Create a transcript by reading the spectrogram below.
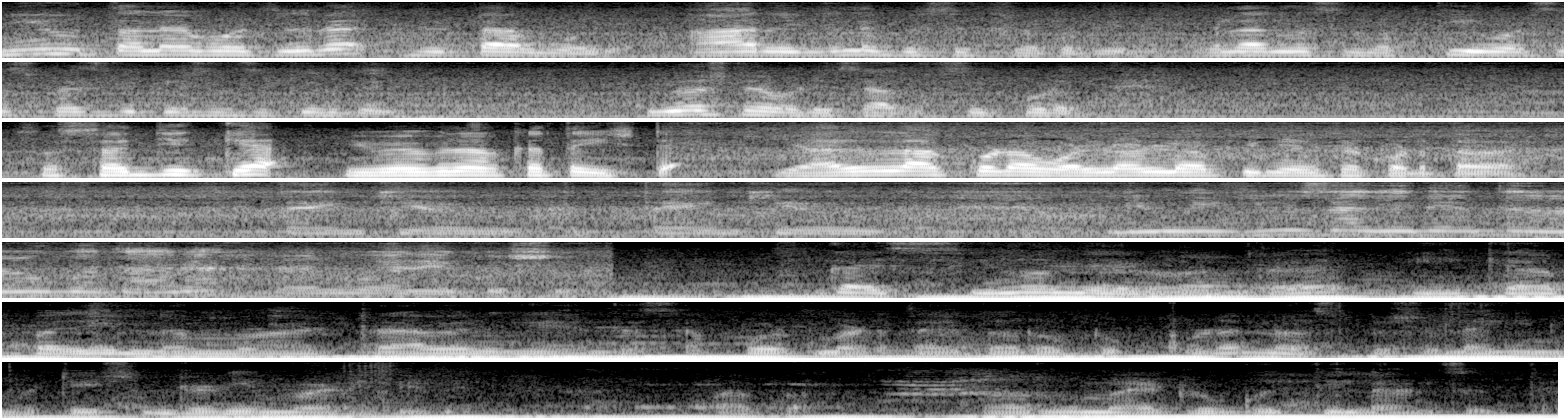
ನೀವು ತಲೆ ಬಳಸಿದ್ರೆ ಹಿಟ್ ಆಗ್ಬೋದು. ಆ ರೇಂಜಲ್ಲೇ ಬೇಸಿಕ್ಸ್ ಕೊಟ್ಟಿದ್ದೀನಿ ಎಲ್ಲಾದರೂ ಸ್ವಲ್ಪ ಕೀವರ್ಡ್ಸ್ ಸ್ಪೆಸಿಫಿಕೇಶನ್ ಸಿಕ್ಕಿರ್ತೀನಿ. ಯೋಚನೆ ಮಾಡಿ ಸಾಕು ಸಿಕ್ಬಿಡುತ್ತೆ. ಸೊ ಸದ್ಯಕ್ಕೆ ಈ ವೆಬಿನಾರ್ ಕತೆ ಇಷ್ಟ. ಎಲ್ಲ ಕೂಡ ಒಳ್ಳೊಳ್ಳೆ ಒಪಿನಿಯನ್ಸ್ ಕೊಡ್ತವೆ. ಥ್ಯಾಂಕ್ ಯು ಥ್ಯಾಂಕ್ ಯು ನಿಮಗೆ ಯೂಸ್ ಆಗಿದೆ ಅಂತ ನನಗೂ ಗೊತ್ತಾರೆ ನನಗೂ ಅದೇ ಖುಷಿ. ಗೈಸ್ ಇನ್ನೊಂದೇನು ಅಂದರೆ ಈ ಕ್ಯಾಪಲ್ಲಿ ನಮ್ಮ ಟ್ರಾವೆಲ್ಗೆ ಅಂತ ಸಪೋರ್ಟ್ ಮಾಡ್ತಾ ಇದ್ದವರೊಬ್ರು ಕೂಡ ನಾವು ಸ್ಪೆಷಲಾಗಿ ಇನ್ವಿಟೇಷನ್ ರೆಡಿ ಮಾಡಿದ್ದೀವಿ. ಪಾಪ ಅವ್ರಿಗೂ ಮ್ಯಾಟ್ರು ಗೊತ್ತಿಲ್ಲ ಅನಿಸುತ್ತೆ.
